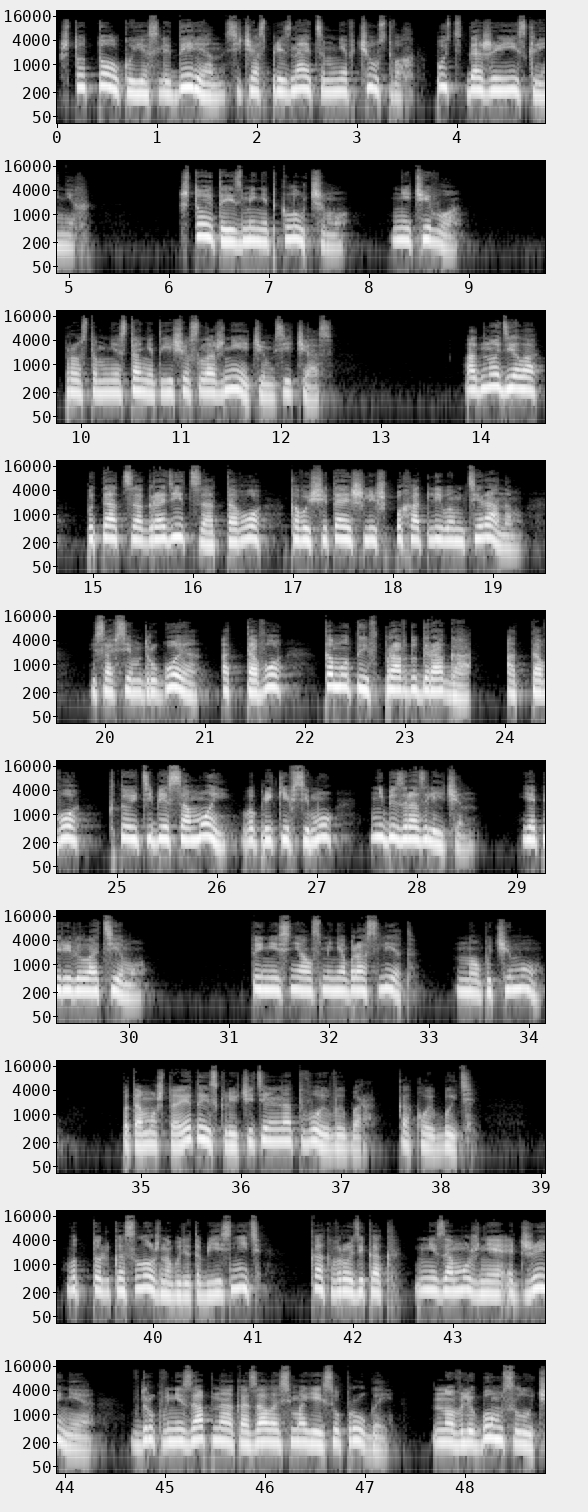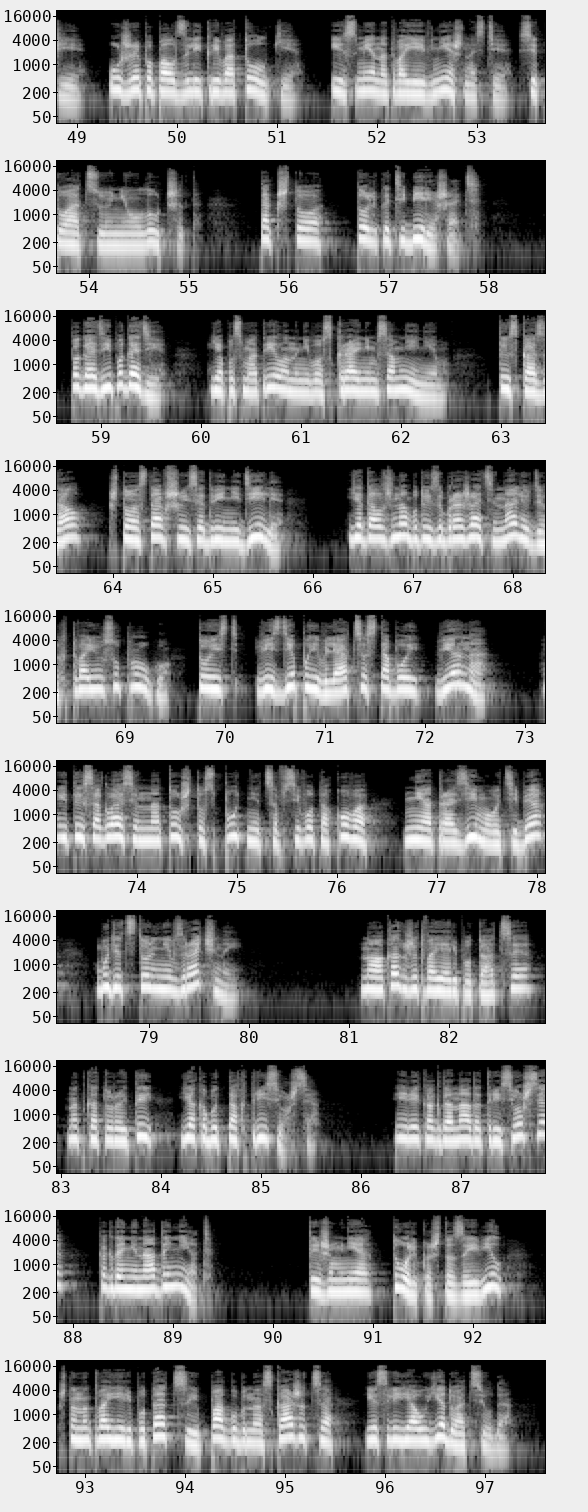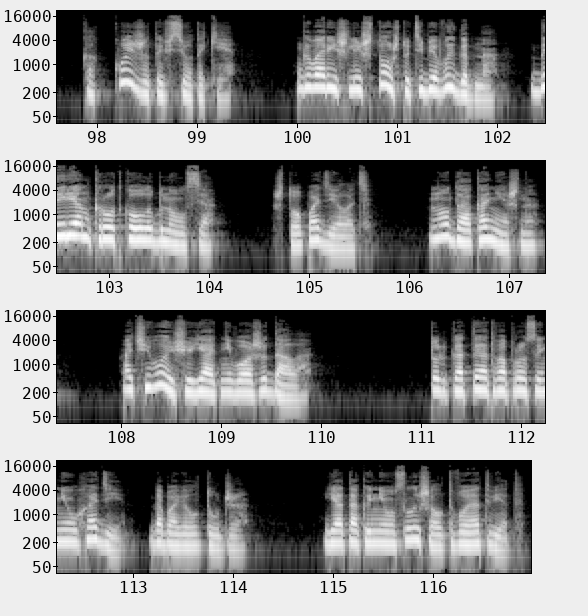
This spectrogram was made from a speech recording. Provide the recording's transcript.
Что толку, если Дериан сейчас признается мне в чувствах, пусть даже и искренних? Что это изменит к лучшему? Ничего. Просто мне станет еще сложнее, чем сейчас. Одно дело пытаться оградиться от того, кого считаешь лишь похотливым тираном, и совсем другое от того, кому ты вправду дорога, от того, кто и тебе самой, вопреки всему, не безразличен. Я перевела тему. Ты не снял с меня браслет, но почему? потому что это исключительно твой выбор, какой быть. Вот только сложно будет объяснить, как вроде как незамужняя Эджения вдруг внезапно оказалась моей супругой. Но в любом случае уже поползли кривотолки, и смена твоей внешности ситуацию не улучшит. Так что только тебе решать. Погоди, погоди. Я посмотрела на него с крайним сомнением. Ты сказал, что оставшиеся две недели я должна буду изображать на людях твою супругу, то есть везде появляться с тобой, верно? И ты согласен на то, что спутница всего такого неотразимого тебя будет столь невзрачной? Ну а как же твоя репутация, над которой ты якобы так трясешься? Или когда надо трясешься, когда не надо нет? Ты же мне только что заявил, что на твоей репутации пагубно скажется, если я уеду отсюда. Какой же ты все-таки? Говоришь лишь то, что тебе выгодно. Дэриан кротко улыбнулся. Что поделать? Ну да, конечно. А чего еще я от него ожидала? Только ты от вопроса не уходи, добавил тут же. Я так и не услышал твой ответ.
